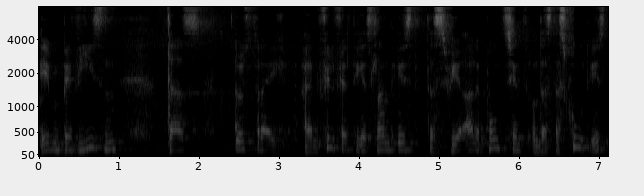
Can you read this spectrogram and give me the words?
eben bewiesen, dass Österreich ein vielfältiges Land ist, dass wir alle bunt sind und dass das gut ist.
